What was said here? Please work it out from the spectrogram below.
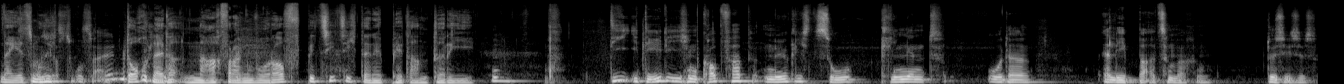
Na, jetzt Soll muss ich so doch leider nachfragen, worauf bezieht sich deine Pedanterie? Die Idee, die ich im Kopf habe, möglichst so klingend oder erlebbar zu machen. Das ist es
